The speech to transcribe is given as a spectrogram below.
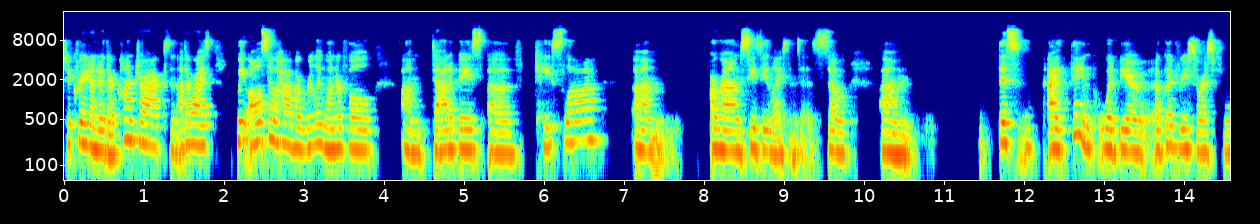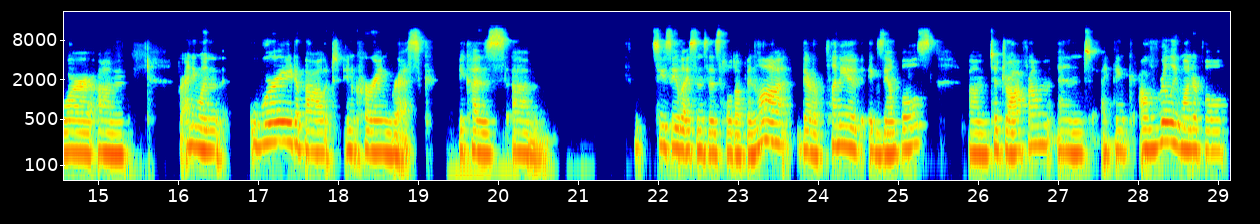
to create under their contracts and otherwise we also have a really wonderful um, database of case law um, around cc licenses so um, this I think would be a, a good resource for um, for anyone worried about incurring risk because um, CC licenses hold up in law. There are plenty of examples um, to draw from, and I think a really wonderful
